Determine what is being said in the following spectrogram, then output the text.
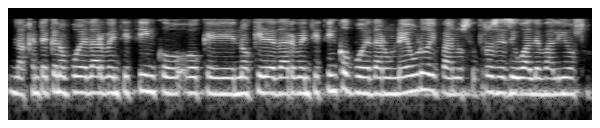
la gente que no puede dar 25 o que no quiere dar 25 puede dar un euro y para nosotros es igual de valioso.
